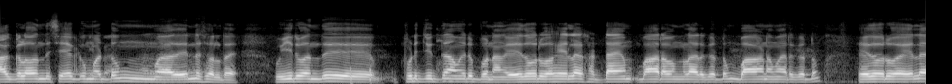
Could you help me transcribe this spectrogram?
ஆக்களை வந்து சேர்க்க மட்டும் அது என்ன சொல்கிற உயிர் வந்து பிடிச்சிட்டு தான் இருப்போம் நாங்கள் ஏதோ ஒரு வகையில் கட்டாயம் பாரவங்களாக இருக்கட்டும் வாகனமாக இருக்கட்டும் ஏதோ ஒரு வகையில்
